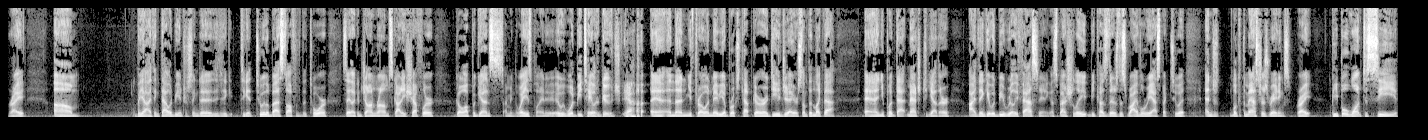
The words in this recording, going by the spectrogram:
right? Um, but yeah, I think that would be interesting to, to to get two of the best off of the tour. Say like a Jon Rahm, Scottie Scheffler, go up against. I mean, the way he's playing, it, it would be Talor Gooch. Yeah, and, and, then you throw in maybe a Brooks Koepka or a DJ or something like that, and you put that match together. I think it would be really fascinating, especially because there's this rivalry aspect to it. And just look at the Masters ratings, right? People want to see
